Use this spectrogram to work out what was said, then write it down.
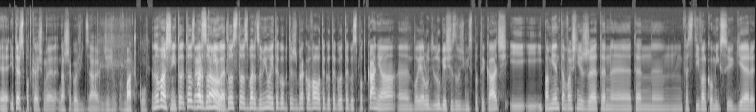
Yy, I też spotkaliśmy naszego widza gdzieś w Maczku. No właśnie, i to, to jest To bardzo miłe. To jest, to jest bardzo miłe i tego by też brakowało, tego, tego, tego spotkania, e, bo ja lu- lubię się z ludźmi spotykać i, i, i pamiętam właśnie, że ten, e, ten em, festiwal komiksu i gier, e,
